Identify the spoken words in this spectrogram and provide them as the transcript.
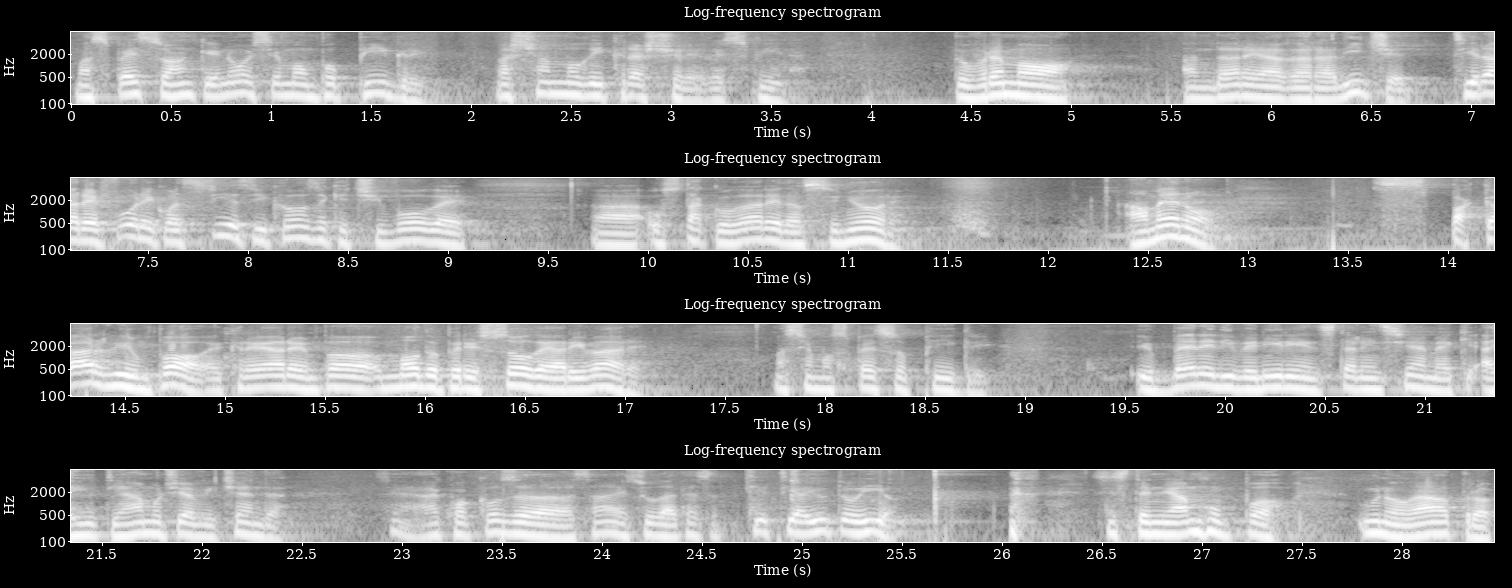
Ma spesso anche noi siamo un po' pigri. Lasciamo ricrescere le spine. Dovremmo andare alla radice, tirare fuori qualsiasi cosa che ci vuole uh, ostacolare dal Signore. Almeno spaccarli un po' e creare un po' un modo per il sole arrivare. Ma siamo spesso pigri. Il bene di venire e stare insieme è che aiutiamoci a vicenda. Se hai qualcosa, sai, sulla testa, ti, ti aiuto io. Sistemiamo un po' uno l'altro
